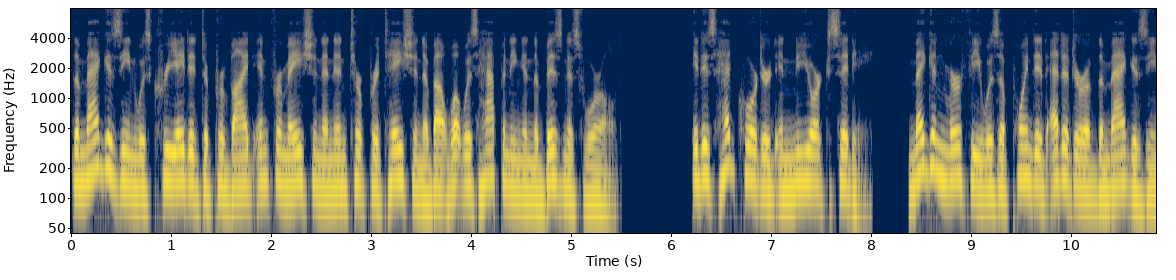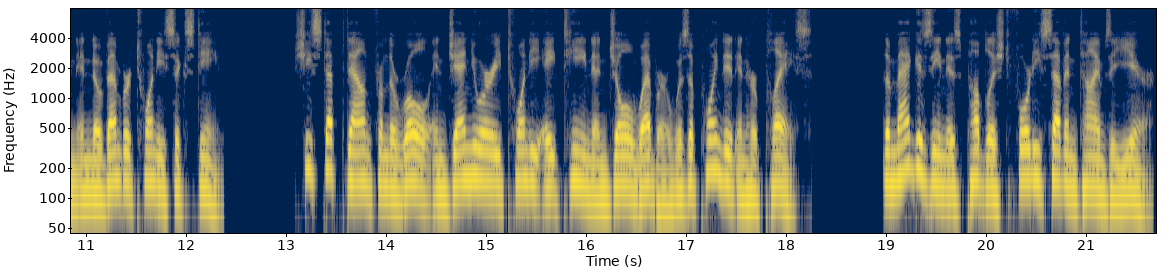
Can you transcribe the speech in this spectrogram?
The magazine was created to provide information and interpretation about what was happening in the business world. It is headquartered in New York City. Megan Murphy was appointed editor of the magazine in November 2016. She stepped down from the role in January 2018 and Joel Weber was appointed in her place. The magazine is published 47 times a year.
